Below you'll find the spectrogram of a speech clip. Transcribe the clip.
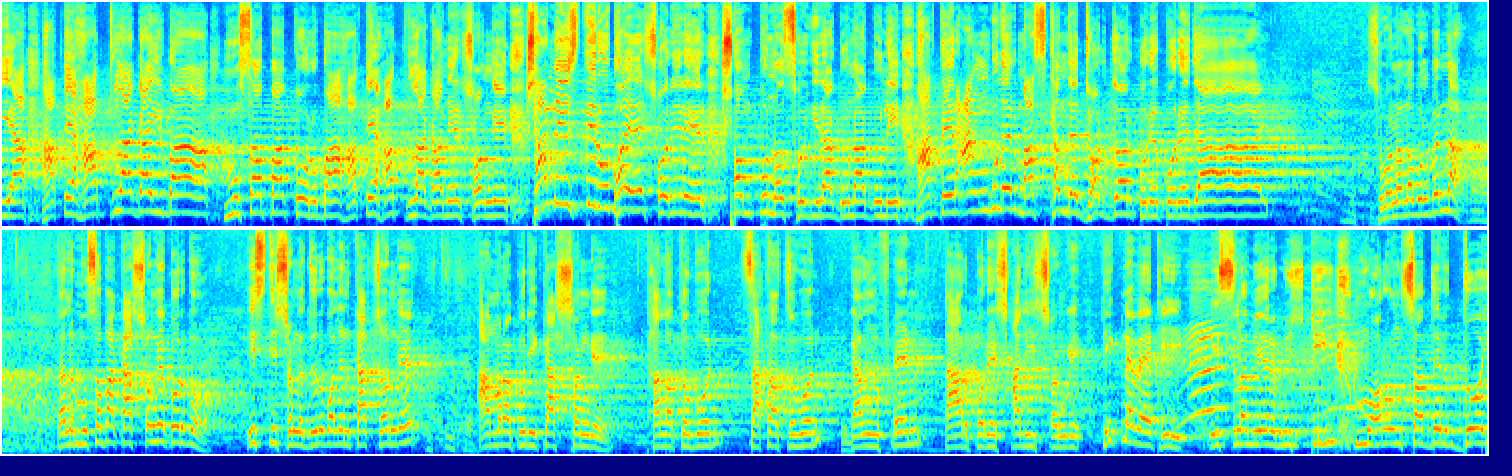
দিয়া হাতে হাত লাগাইবা, মুসাফা করবা, হাতে হাত লাগানোর সঙ্গে স্বামী স্ত্রীর উভয়ের শরীরের সম্পূর্ণ সগিরা গুণাগুলি হাতের আঙ্গুলের মাঝখান দিয়ে ঝরঝর করে পড়ে যায়। সোমান বলবেন না? তাহলে মুসাফা কার সঙ্গে করব। স্ত্রীর সঙ্গে। জোর বলেন কার সঙ্গে? আমরা করি কার সঙ্গে? খালাতো বোন। চাচাতো বোন গার্লফ্রেন্ড তারপরে শালির সঙ্গে। ঠিক না ভাই ঠিক? ইসলামিয়ার মিষ্টি মরণ সাদের দই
